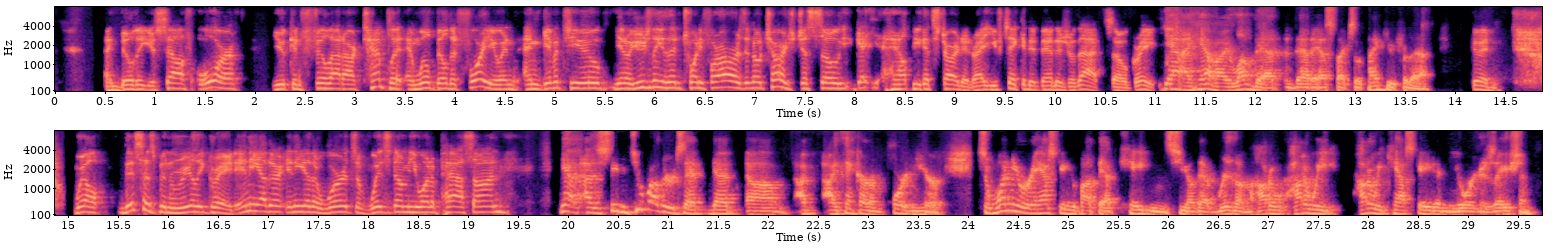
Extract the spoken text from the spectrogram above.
and build it yourself, or you can fill out our template and we'll build it for you and, and give it to you, you know, usually within 24 hours at no charge, just so you get help you get started, right? You've taken advantage of that. So great. Yeah, I have. I love that that aspect. So thank you for that. Good. Well, this has been really great. Any other any other words of wisdom you want to pass on? Yeah, uh, Stephen, two others that that um, I, I, think are important here. So one, you were asking about that cadence, you know, that rhythm. How do how do we how do we cascade in the organization?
